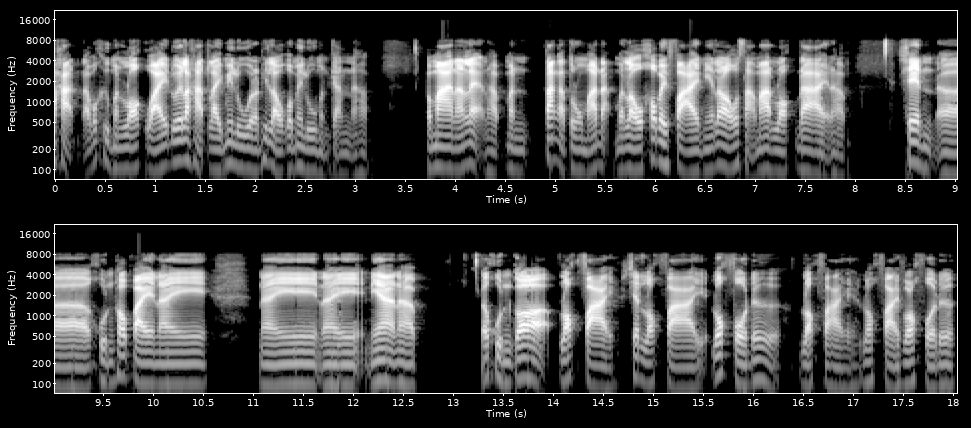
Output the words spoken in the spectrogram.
รหัสนะก็คือมันล็อกไว้ด้วยรหัสอะไรไม่รู้นะที่เราก็ไม่รู้เหมือนกันนะครับ ประมาณนั้นแหละนะครับ มันตั้งอัตโนมัติอะมันเราเข้าไปไฟล์นี้แล้วเราก็สามารถล็อกได้นะครับ เช่นเอ่อคุณเข้าไปใน ในในเนี้ยนะครับ แล้วคุณก็ล็อกไฟล์ เช่นล็อกไฟล์ ล็อกโฟลเดอร์ ล็อกไฟล์ ล็อกไฟล์ ล็อกโฟลเดอร์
